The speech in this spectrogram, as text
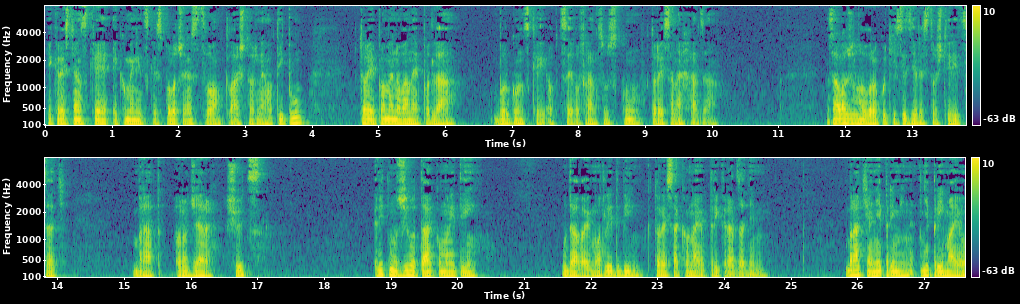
je kresťanské ekumenické spoločenstvo kláštorného typu, ktoré je pomenované podľa burgundskej obce vo Francúzsku, v ktorej sa nachádza. Založil ho v roku 1940 brat Roger Schütz. Rytmus života komunity udávajú modlitby, ktoré sa konajú trikrát za deň. Bratia nepríjmajú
